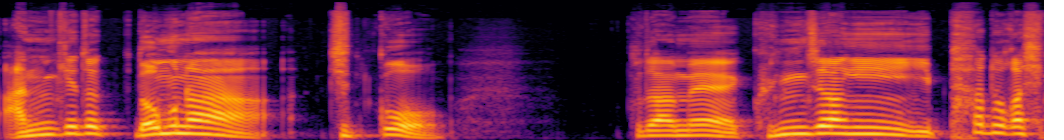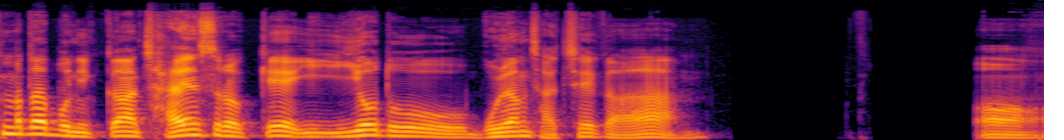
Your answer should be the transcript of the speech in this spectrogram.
안개도 너무나 짙고 그다음에 굉장히 이 파도가 심하다 보니까 자연스럽게 이 이어도 모양 자체가 어,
